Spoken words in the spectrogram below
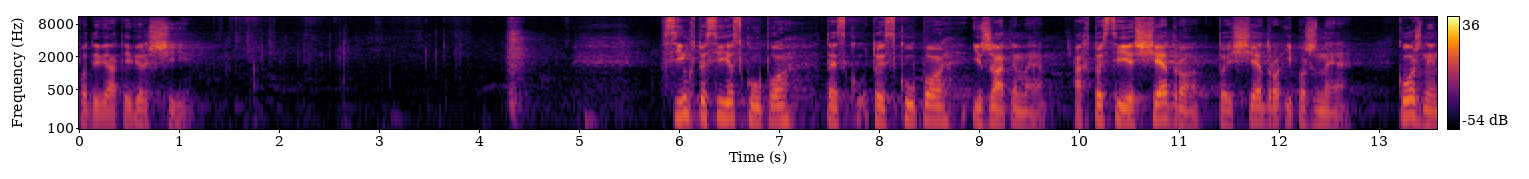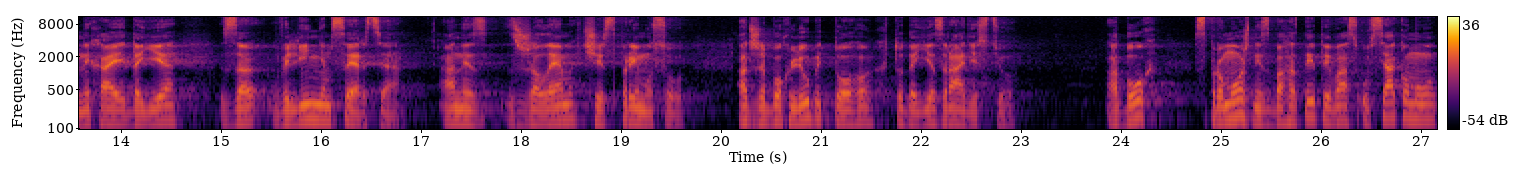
по 9 вірші. Всім, хто сіє скупо, той скупо і жатиме, а хто сіє щедро, той щедро і пожне. Кожний нехай дає за велінням серця, а не з жалем чи з примусу. Адже Бог любить того, хто дає з радістю. А Бог спроможний збагатити вас у всякому,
